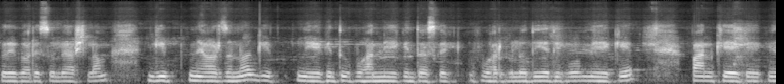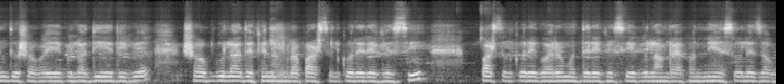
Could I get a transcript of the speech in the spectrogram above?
করে ঘরে চলে আসলাম। গিফট নেওয়ার জন্য গিফট নিয়ে কিন্তু উপহার নিয়ে কিন্তু আজকে উপহারগুলো দিয়ে দিব মেয়েকে। পান খেয়ে খেয়ে কিন্তু সবাই এগুলা দিয়ে দিবে। সবগুলা দেখেন আমরা পার্সেল করে রেখেছি। পার্সেল করে ঘরের মধ্যে রেখেছি, এগুলো আমরা এখন নিয়ে চলে যাব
